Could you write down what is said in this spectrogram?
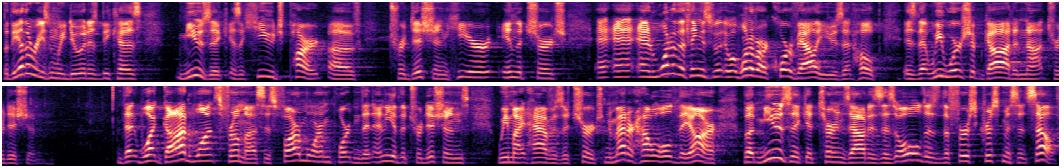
But the other reason we do it is because music is a huge part of tradition here in the church. And, one of the things, one of our core values at Hope is that we worship God and not tradition. That what God wants from us is far more important than any of the traditions we might have as a church, no matter how old they are. But music, it turns out, is as old as the first Christmas itself.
